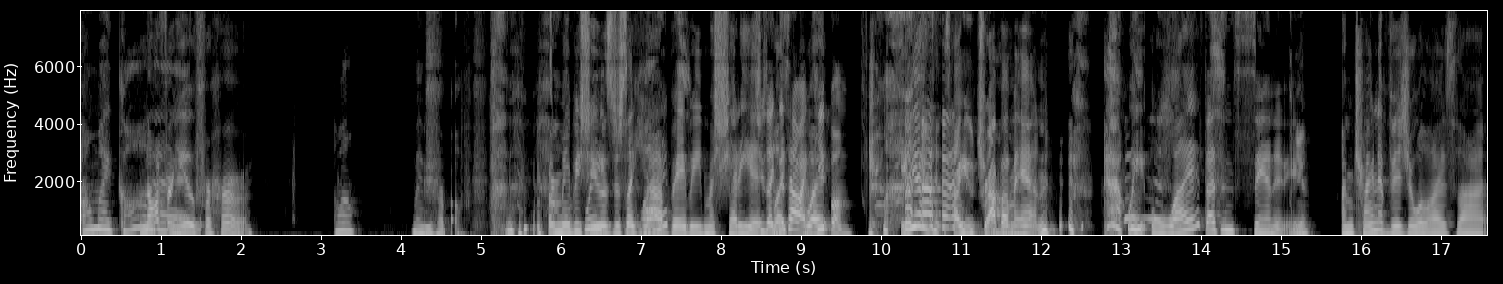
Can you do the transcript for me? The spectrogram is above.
Oh my god! Not for you, for her. Well, maybe for both. Or maybe she Wait, was just like, yeah, what? baby, machete it. She's like, "This is how I what- keep them." Yeah, that's how you trap a man. Wait, what? That's insanity. Yeah. I'm trying to visualize that.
